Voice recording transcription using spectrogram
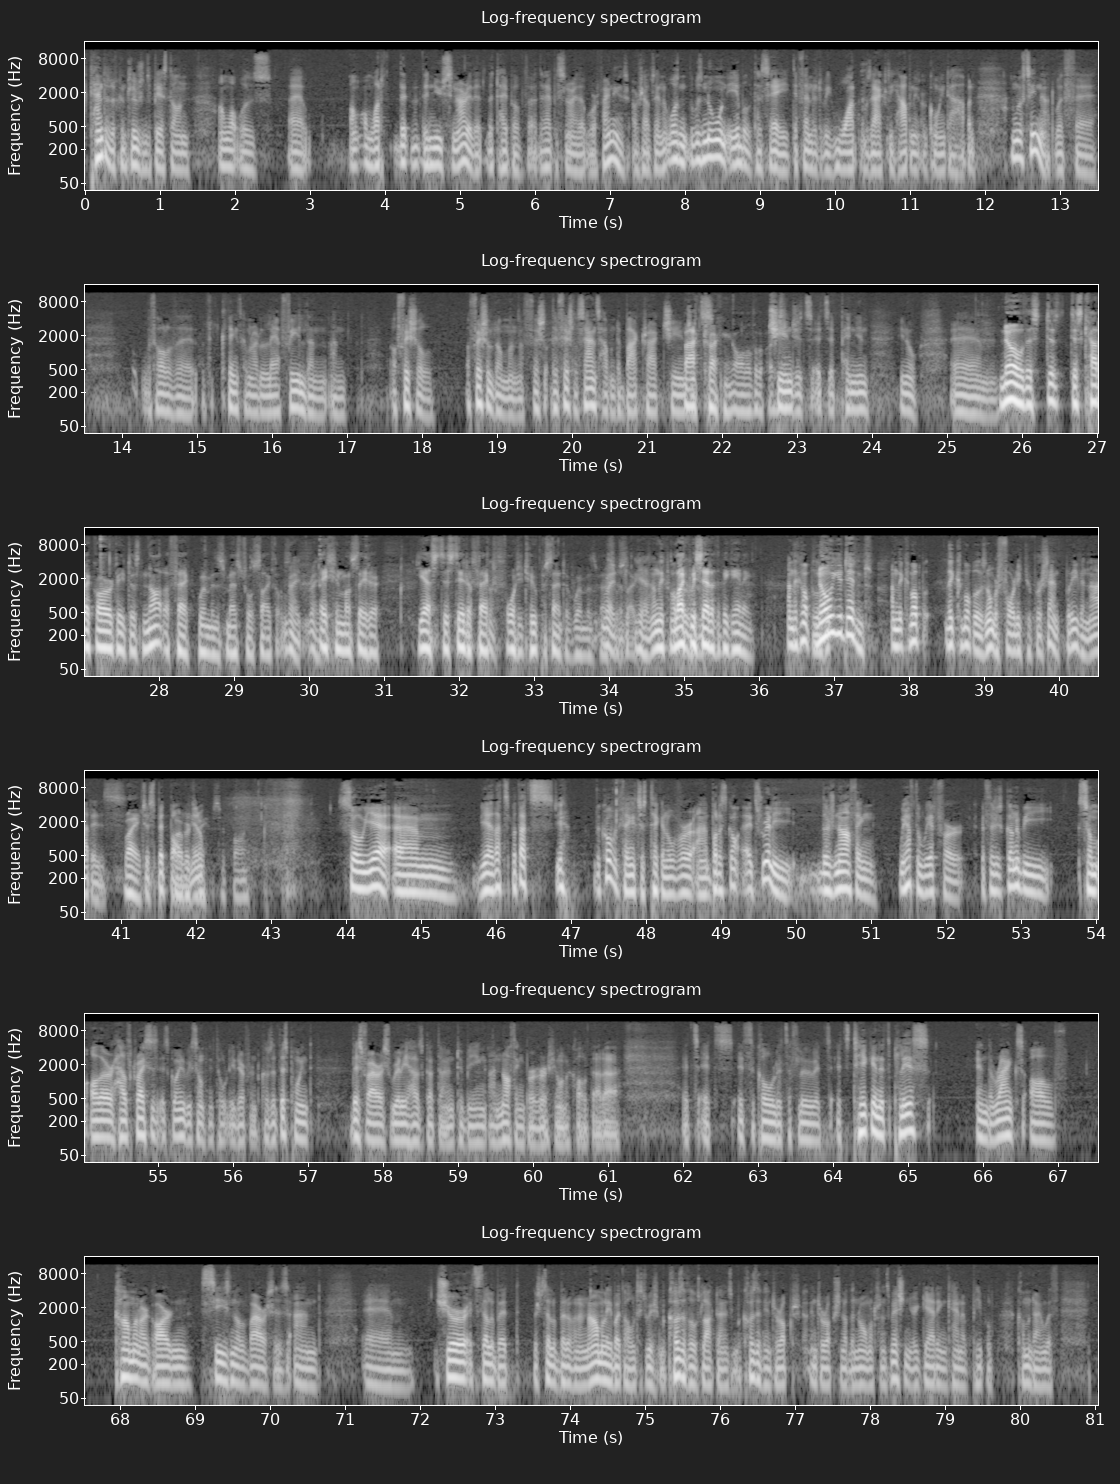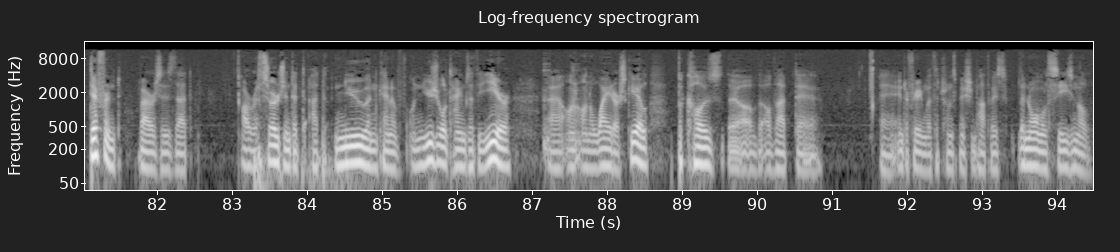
tentative conclusions based on on what was. Uh, on, on what the, the new scenario, the, the type of uh, the type of scenario that we're finding ourselves in, it wasn't. There was no one able to say definitively what was actually happening or going to happen, and we've seen that with uh, with all of the, the things coming out of left field and, and official officialdom and official the official sense having to backtrack, change, its- Backtracking all over the place. change its its opinion. You know, um, No, this this, this categorically does not affect women's menstrual cycles. Right, right. 18 months later, yes, this did Yes, affect 42% of women's menstrual Right, yeah, and they come up like we said at the beginning. and they come up with No, you didn't. and they come up they come up with those numbers forty two percent, but even that is Right. just spitballing. You know, spitballing. So yeah, um, yeah, that's but that's yeah, the COVID thing is just taken over. Uh, but it's go- it's really there's nothing. We have to wait for if there's going to be some other health crisis. It's going to be something totally different because at this point, this virus really has got down to being a nothing burger, if you want to call it that. Uh, it's it's it's the cold, it's the flu. It's it's taken its place in the ranks of common or garden seasonal viruses, and um, sure, it's still a bit. There's still a bit of an anomaly about the whole situation because of those lockdowns and because of the interrupt, interruption of the normal transmission. You're getting kind of people coming down with different viruses that are resurgent at, at new and kind of unusual times of the year uh, on, on a wider scale because the, of, of that uh, uh, interfering with the transmission pathways, the normal seasonal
